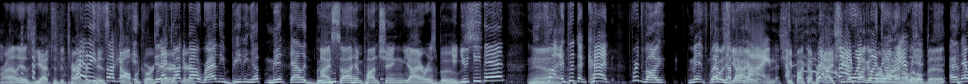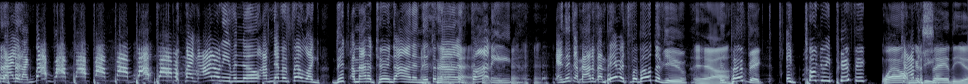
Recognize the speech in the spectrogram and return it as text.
Riley has yet to determine Riley's his fucking. alpha core did I talk about Riley beating up mint salad boobs? I saw him punching Yaira's boobs. Did you see that? Yeah. it did the cut. First of all, Mint fucked up her line. She fucked up her. She did fuck up her line a little bit. And then Riley like bop bop bop bop bop bop. I'm like, I don't even know. I've never felt like this amount of turned on and this amount of funny and this amount of embarrassed for both of you. Yeah. It's perfect. It's totally perfect. Well, I'm going to say the uh,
